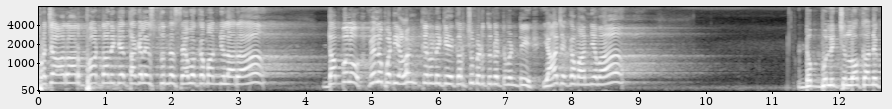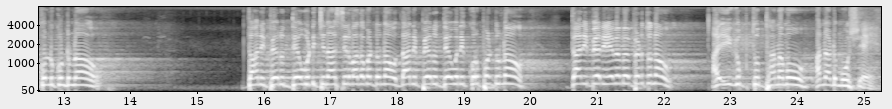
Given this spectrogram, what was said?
ప్రచారార్భాటానికే తగలేస్తున్న సేవకమాన్యులారా? డబ్బులు వెలుపటి అలంకరణకే ఖర్చు పెడుతున్నటువంటి యాజకమాన్యమా? డబ్బులిచ్చి లోకాన్ని కొనుక్కుంటున్నావు. దాని పేరు దేవుడిచ్చిన ఆశీర్వాదం అంటున్నావు. దాని పేరు దేవుని కృప అంటున్నావు. దాని పేరు ఏమేమో పెడుతున్నావు. ఐగుప్తు ధనము అన్నాడు మోషే.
